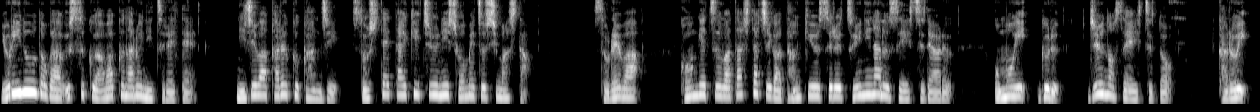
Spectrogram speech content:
より濃度が薄く淡くなるにつれて、虹は軽く感じ、そして大気中に消滅しました。それは、今月私たちが探求する対になる性質である、重いグル、10の性質と、軽い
